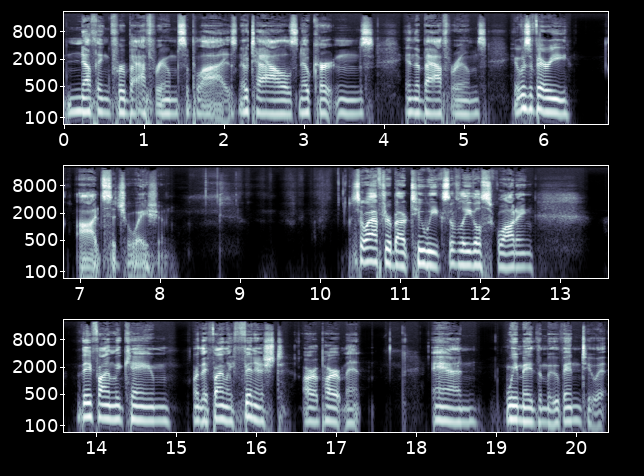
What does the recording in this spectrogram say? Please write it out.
nothing for bathroom supplies, no towels, no curtains in the bathrooms. It was a very odd situation. So after about two weeks of legal squatting, they finally came, or they finally finished our apartment, and we made the move into it.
